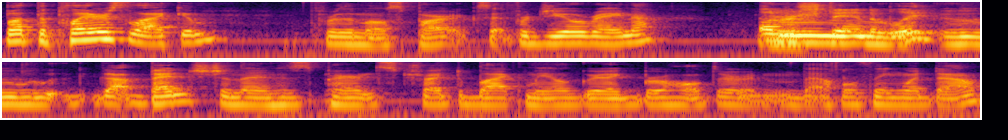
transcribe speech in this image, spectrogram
But the players like him for the most part, except for Gio Reyna. who- Understandably. Who, got benched and then his parents tried to blackmail Greg Berhalter and that whole thing went down.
